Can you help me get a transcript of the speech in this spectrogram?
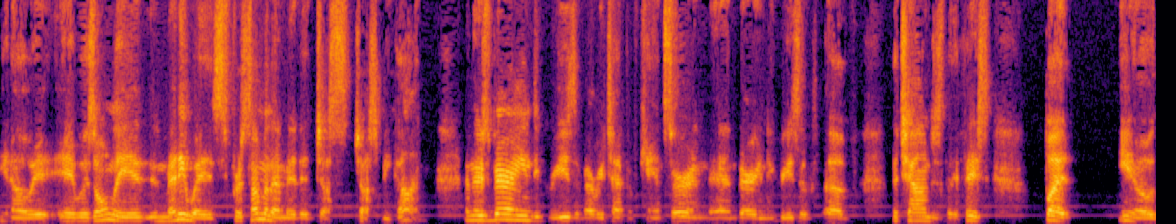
You know, it, it was only in many ways, for some of them, it had just, just begun. And there's varying degrees of every type of cancer and, and varying degrees of, of the challenges they face. But you know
